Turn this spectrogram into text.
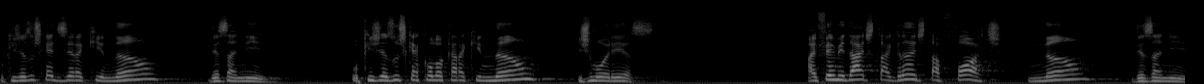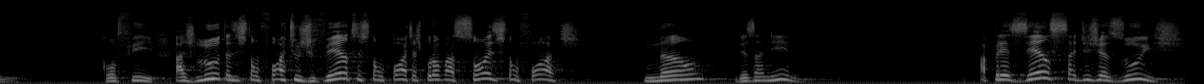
O que Jesus quer dizer aqui, não desanime. O que Jesus quer colocar aqui, não esmoreça. A enfermidade está grande, está forte, não desanime. Confie. As lutas estão fortes, os ventos estão fortes, as provações estão fortes. Não desanime. A presença de Jesus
